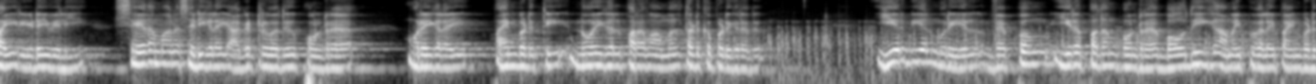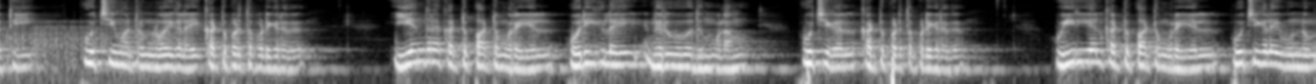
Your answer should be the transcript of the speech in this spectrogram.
பயிர் இடைவெளி சேதமான செடிகளை அகற்றுவது போன்ற முறைகளை பயன்படுத்தி நோய்கள் பரவாமல் தடுக்கப்படுகிறது. இயற்பியல் முறையில் வெப்பம் ஈரப்பதம் போன்ற பௌதீக அமைப்புகளை பயன்படுத்தி பூச்சி மற்றும் நோய்களை கட்டுப்படுத்தப்படுகிறது. இயந்திர கட்டுப்பாட்டு முறையில் பொறிகளை நிறுவுவது மூலம் பூச்சிகள் கட்டுப்படுத்தப்படுகிறது. உயிரியல் கட்டுப்பாட்டு முறையில் பூச்சிகளை உண்ணும்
